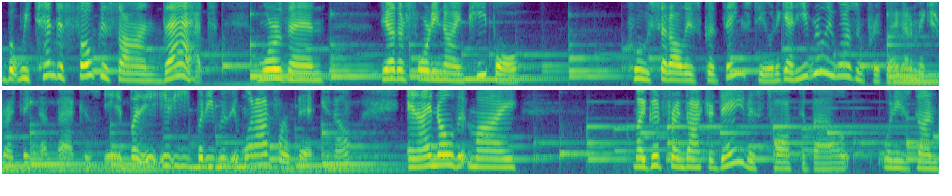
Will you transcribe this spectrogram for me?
but we tend to focus on that more than the other 49 people who said all these good things to you. And again, he really wasn't prickly. I got to make sure I take that back because, but it, it, he, but he was. It went on for a bit, you know. And I know that my my good friend Dr. Dave has talked about when he's done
